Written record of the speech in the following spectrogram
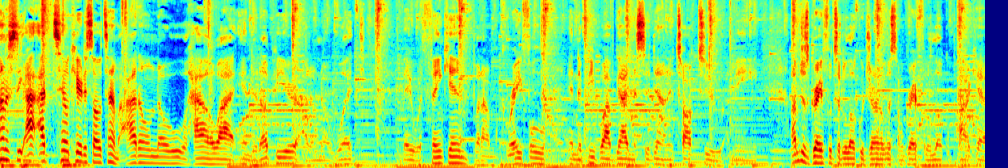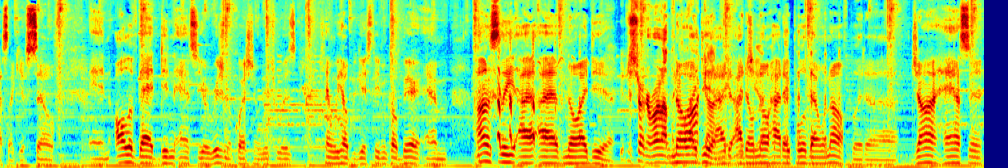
honestly, I, I tell this all the time. I don't know how I ended up here. I don't know what they were thinking, but I'm grateful. And the people I've gotten to sit down and talk to, I mean, I'm just grateful to the local journalists. I'm grateful to local podcasts like yourself. And all of that didn't answer your original question, which was, can we help you get Stephen Colbert? And honestly, I, I, have no idea. You're just trying to run on the no idea. Me, I, I, don't you? know how they pulled that one off. But uh, Jon Hansen,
